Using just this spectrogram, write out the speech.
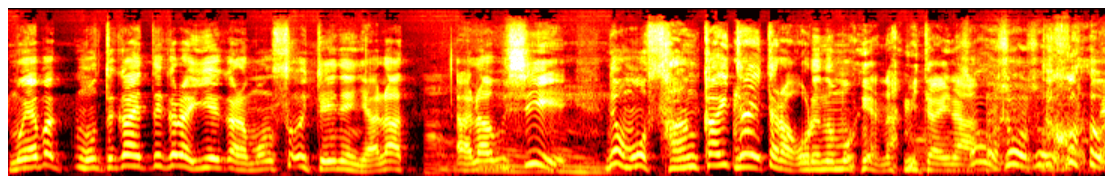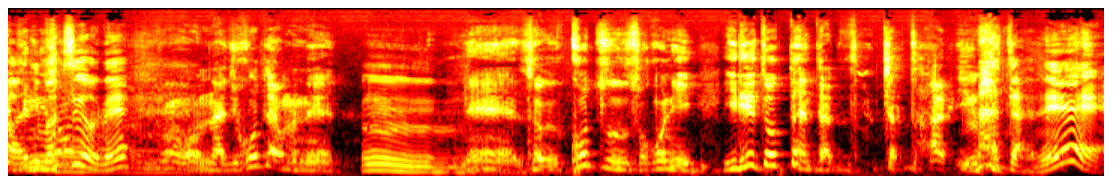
もうやっぱ持って帰ってから家からものすごい丁寧に洗洗うし、でももう3回炊いたら俺のもんやなみたいな。そうそうそう。ところはありますよね。同じことやもんね。うん、ねえそうコツそこに入れとったんやったらちょっとありまたね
